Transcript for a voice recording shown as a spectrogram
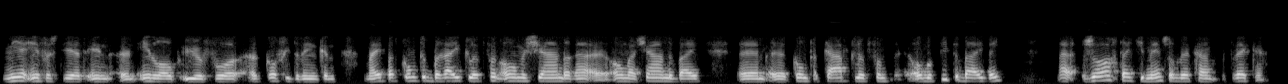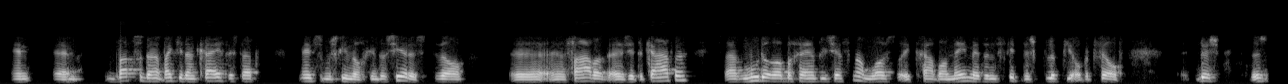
meer investeert in een inloopuur voor uh, koffie drinken. Maar wat komt de breiklub van oma Sjaan, uh, oma erbij. Um, uh, komt de kaartclub van oma Piet erbij. Weet? Maar zorg dat je mensen op gaan betrekken. En um, wat, ze dan, wat je dan krijgt is dat mensen misschien wel geïnteresseerd is. Terwijl vader zit te kaarten. Staat moeder op een gegeven moment die zegt van nou luister, ik ga wel mee met een fitnessclubje op het veld. Dus, dus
